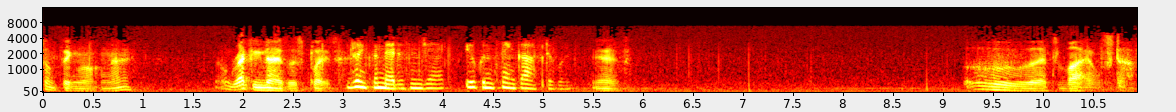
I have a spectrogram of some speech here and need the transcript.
something wrong. Eh? I don't recognize this place. Drink the medicine, Jack. You can think afterwards. Yes. Oh, that's vile stuff.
